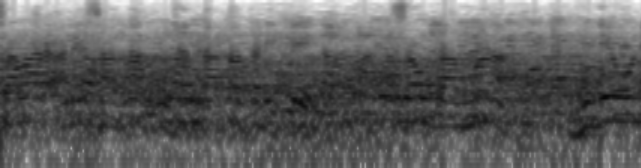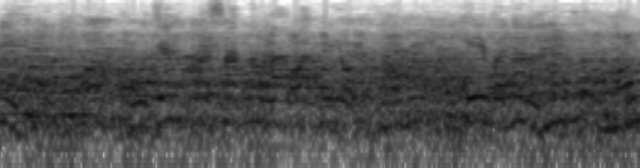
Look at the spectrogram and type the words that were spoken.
સવાર અને સાંજના ભોજનદાતા તરીકે સૌ બ્રાહ્મણ ભૂદેવોને ભોજન પ્રસાદનો લાભ આપેલો. તે બદલ હું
